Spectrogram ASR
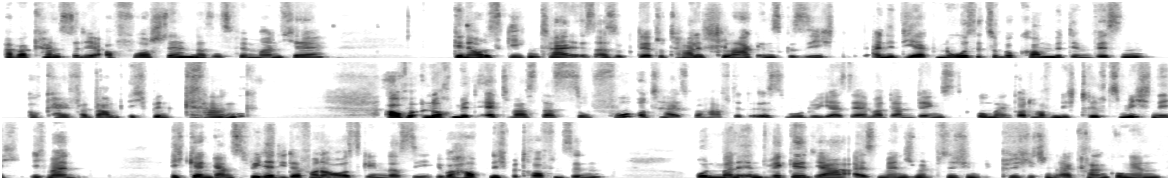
Aber kannst du dir auch vorstellen, dass es für manche genau das Gegenteil ist, also der totale Schlag ins Gesicht, eine Diagnose zu bekommen mit dem Wissen, okay, verdammt, ich bin krank? Auch noch mit etwas, das so vorurteilsbehaftet ist, wo du ja selber dann denkst, oh mein Gott, hoffentlich trifft es mich nicht. Ich meine, ich kenne ganz viele, die davon ausgehen, dass sie überhaupt nicht betroffen sind und man entwickelt ja als Mensch mit psychischen Erkrankungen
